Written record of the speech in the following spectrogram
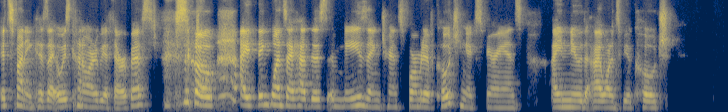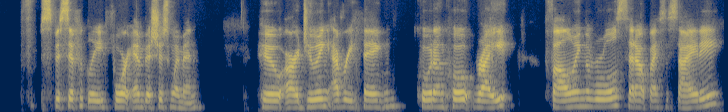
It's funny because I always kind of want to be a therapist. So I think once I had this amazing transformative coaching experience, I knew that I wanted to be a coach specifically for ambitious women who are doing everything quote unquote right, following the rules set out by society,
